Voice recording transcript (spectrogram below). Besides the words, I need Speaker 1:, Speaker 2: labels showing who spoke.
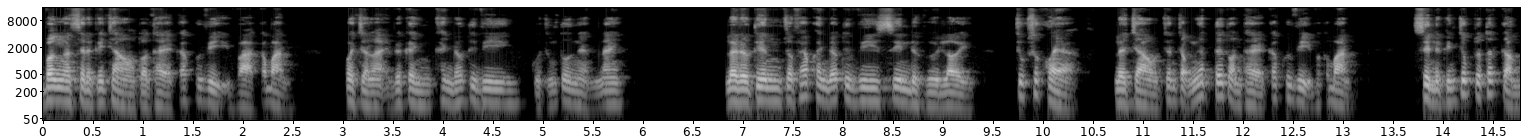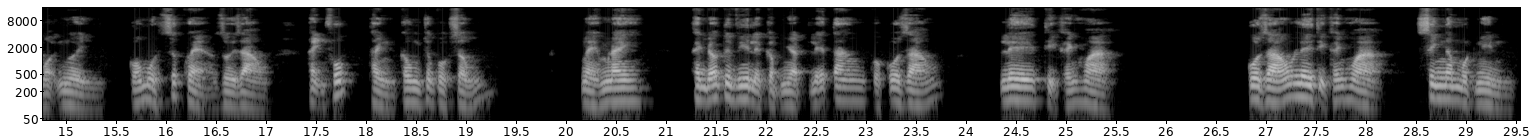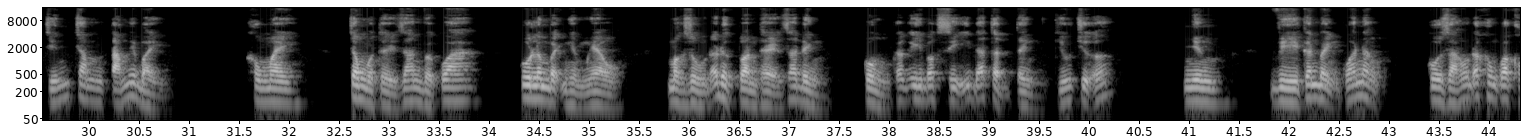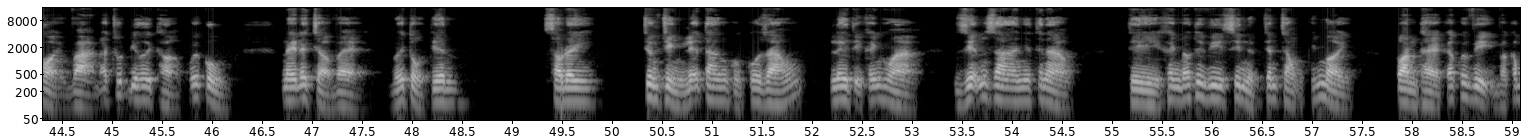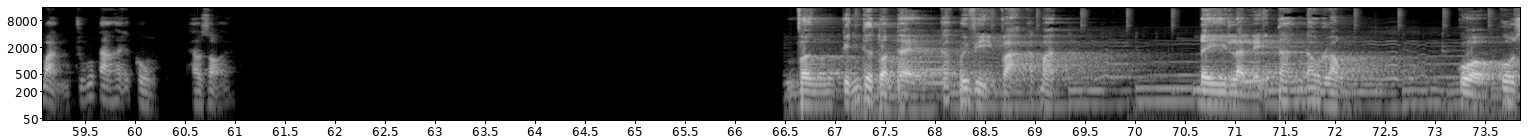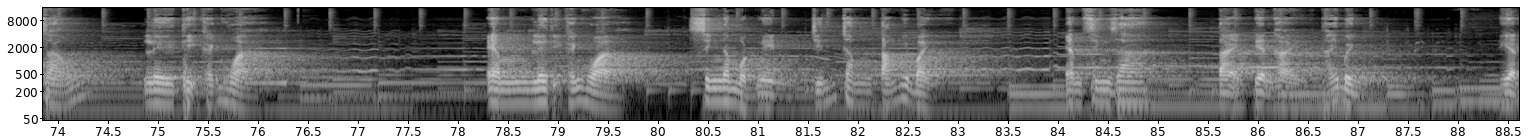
Speaker 1: Vâng, xin được kính chào toàn thể các quý vị và các bạn quay trở lại với kênh Khanh Béo TV của chúng tôi ngày hôm nay. Lời đầu tiên cho phép Khanh Béo TV xin được gửi lời chúc sức khỏe, lời chào trân trọng nhất tới toàn thể các quý vị và các bạn. Xin được kính chúc cho tất cả mọi người có một sức khỏe dồi dào, hạnh phúc, thành công trong cuộc sống. Ngày hôm nay, Khánh Béo TV lại cập nhật lễ tang của cô giáo Lê Thị Khánh Hòa. Cô giáo Lê Thị Khánh Hòa sinh năm 1987. Không may, trong một thời gian vừa qua, cô lâm bệnh hiểm nghèo, mặc dù đã được toàn thể gia đình cùng các y bác sĩ đã tận tình cứu chữa. Nhưng vì căn bệnh quá nặng, cô giáo đã không qua khỏi và đã chút đi hơi thở cuối cùng, nay đã trở về với tổ tiên. Sau đây, chương trình lễ tang của cô giáo Lê Thị Khánh Hòa diễn ra như thế nào? Thì Khanh Báo TV xin được trân trọng kính mời toàn thể các quý vị và các bạn chúng ta hãy cùng theo dõi. Vâng, kính thưa toàn thể các quý vị và các bạn. Đây là lễ tang đau lòng của cô giáo Lê Thị Khánh Hòa. Em Lê Thị Khánh Hòa sinh năm 1987. Em sinh ra tại Tiền Hải, Thái Bình Hiện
